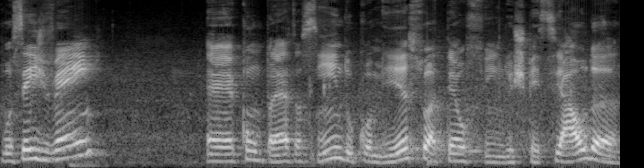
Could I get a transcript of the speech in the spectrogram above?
Vocês vêm é, completo assim, do começo até o fim do especial da,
